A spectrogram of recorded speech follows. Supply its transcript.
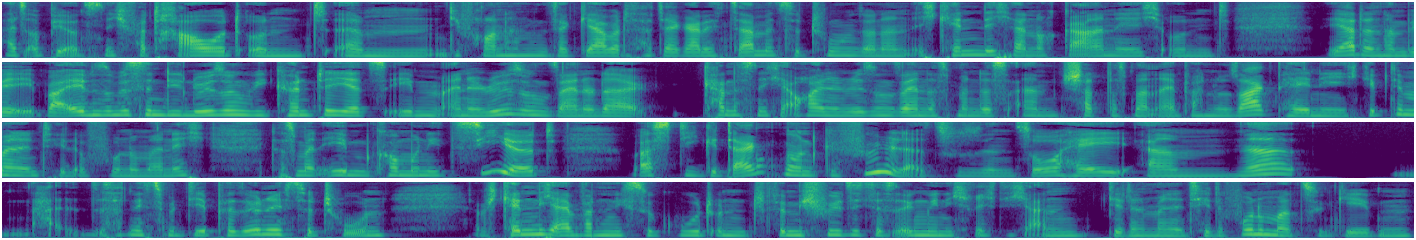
als ob ihr uns nicht vertraut. Und ähm, die Frauen haben gesagt, ja, aber das hat ja gar nichts damit zu tun, sondern ich kenne dich ja noch gar nicht. Und ja, dann haben wir, war eben so ein bisschen die Lösung, wie könnte jetzt eben eine Lösung sein oder kann es nicht auch eine Lösung sein, dass man das, ähm, statt dass man einfach nur sagt, hey, nee, ich gebe dir meine Telefonnummer nicht, dass man eben kommuniziert, was die Gedanken und Gefühle dazu sind. So, hey, ähm, ne, das hat nichts mit dir persönlich zu tun, aber ich kenne dich einfach nicht so gut und für mich fühlt sich das irgendwie nicht richtig an, dir dann meine Telefonnummer zu geben.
